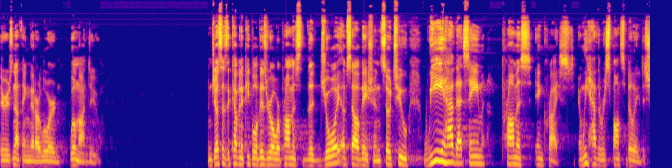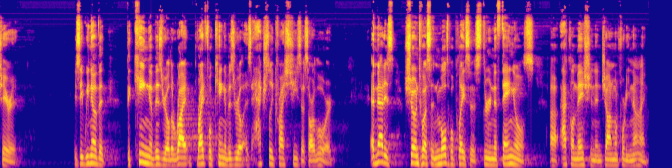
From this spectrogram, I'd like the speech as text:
There is nothing that our Lord will not do. And just as the covenant people of Israel were promised the joy of salvation, so too we have that same promise in Christ, and we have the responsibility to share it. You see, we know that the king of Israel, the right, rightful king of Israel, is actually Christ Jesus, our Lord. And that is shown to us in multiple places through Nathanael's uh, acclamation in John 149.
